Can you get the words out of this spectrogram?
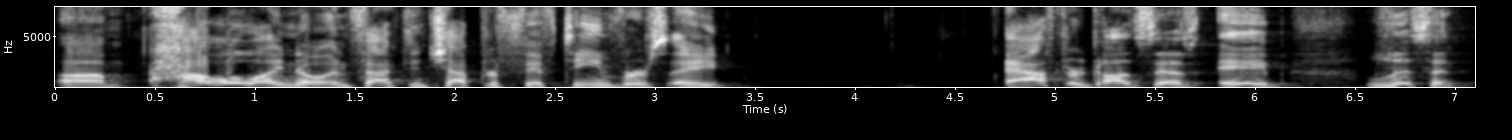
Um, how will I know? In fact, in chapter 15, verse 8, after God says, Abe, listen,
